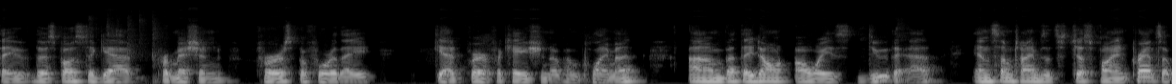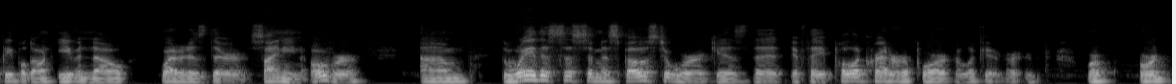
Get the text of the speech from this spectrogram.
they they're supposed to get permission first before they get verification of employment, um, but they don't always do that. And sometimes it's just fine print, so people don't even know what it is they're signing over. Um, the way this system is supposed to work is that if they pull a credit report or look at or, or, or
